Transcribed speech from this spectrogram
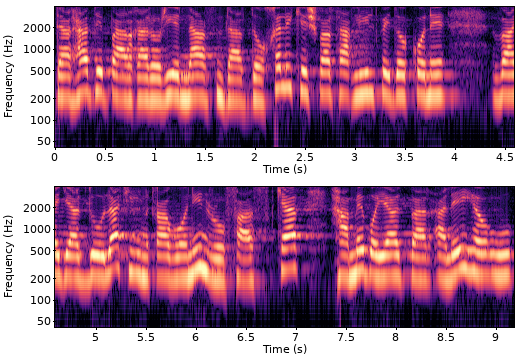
در حد برقراری نظم در داخل کشور تقلیل پیدا کنه و اگر دولت این قوانین رو فصل کرد همه باید بر علیه او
